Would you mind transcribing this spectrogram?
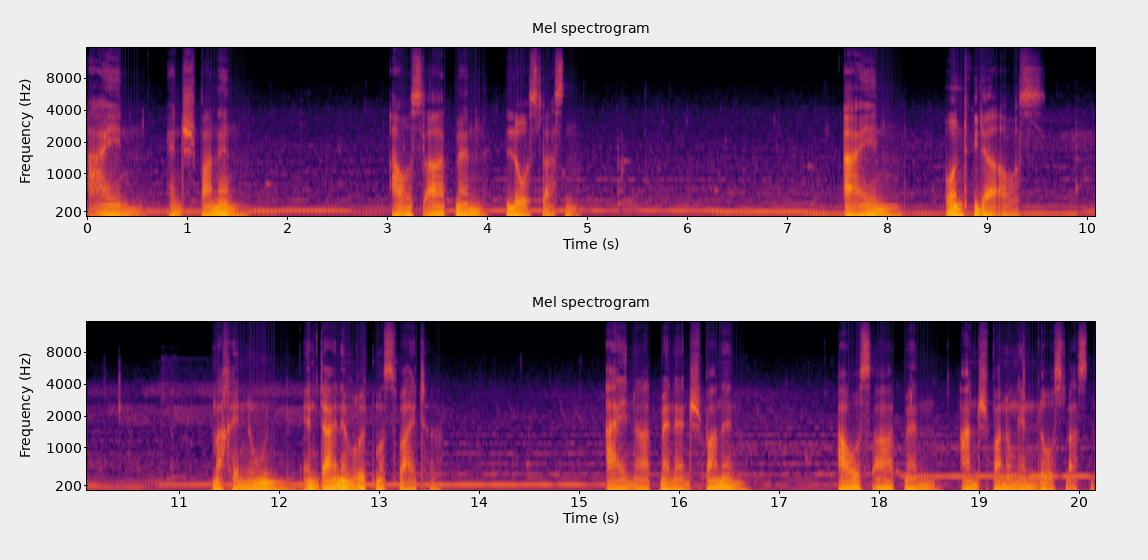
Ein, entspannen. Ausatmen, loslassen. Ein und wieder aus. Mache nun in deinem Rhythmus weiter. Einatmen, entspannen. Ausatmen, Anspannungen loslassen.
